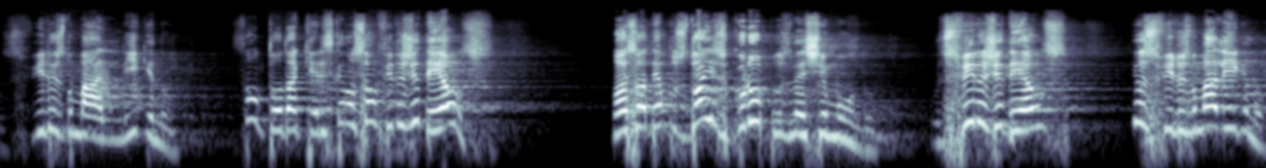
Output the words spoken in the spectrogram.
Os filhos do maligno são todos aqueles que não são filhos de Deus. Nós só temos dois grupos neste mundo: os filhos de Deus e os filhos do maligno.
